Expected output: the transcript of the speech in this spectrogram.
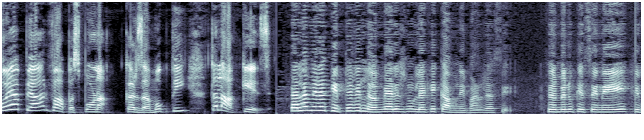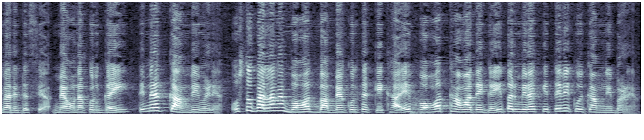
ਹੋਇਆ ਪਿਆਰ ਵਾਪਸ ਪਾਉਣਾ ਕਰਜ਼ਾ ਮੁਕਤੀ ਤਲਾਕ ਕੇਸ। ਪਹਿਲਾਂ ਮੇਰਾ ਕਿਤੇ ਵੀ ਲਵ ਮੈਰਿਜ ਨੂੰ ਲੈ ਕੇ ਕੰਮ ਨਹੀਂ ਬਣ ਰਿਹਾ ਸੀ। ਫਿਰ ਮੈਨੂੰ ਕਿਸੇ ਨੇ ਇਸ ਬਾਰੇ ਦੱਸਿਆ। ਮੈਂ ਉਹਨਾਂ ਕੋਲ ਗਈ ਤੇ ਮੇਰਾ ਕੰਮ ਵੀ ਬਣਿਆ। ਉਸ ਤੋਂ ਪਹਿਲਾਂ ਮੈਂ ਬਹੁਤ ਬਾਬਿਆਂ ਕੋਲ ਧੱਕੇ ਖਾਏ ਬਹੁਤ ਥਾਵਾਂ ਤੇ ਗਈ ਪਰ ਮੇਰਾ ਕਿਤੇ ਵੀ ਕੋਈ ਕੰਮ ਨਹੀਂ ਬਣਿਆ।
